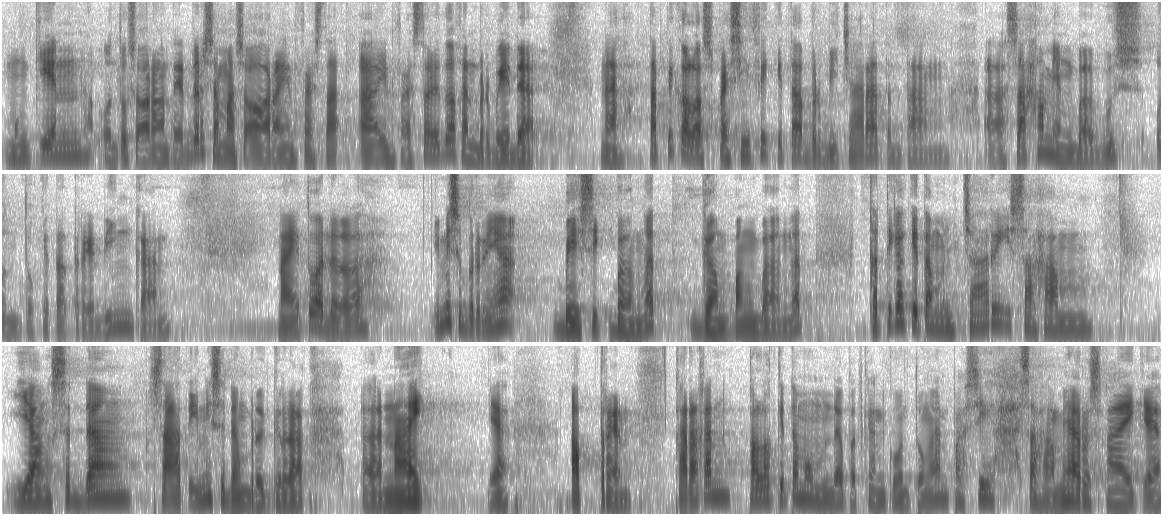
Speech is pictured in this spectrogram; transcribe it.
mungkin untuk seorang trader sama seorang investor uh, investor itu akan berbeda. Nah, tapi kalau spesifik kita berbicara tentang uh, saham yang bagus untuk kita tradingkan, nah itu adalah ini sebenarnya basic banget, gampang banget. Ketika kita mencari saham yang sedang saat ini sedang bergerak uh, naik, ya uptrend. Karena kan kalau kita mau mendapatkan keuntungan pasti sahamnya harus naik ya,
